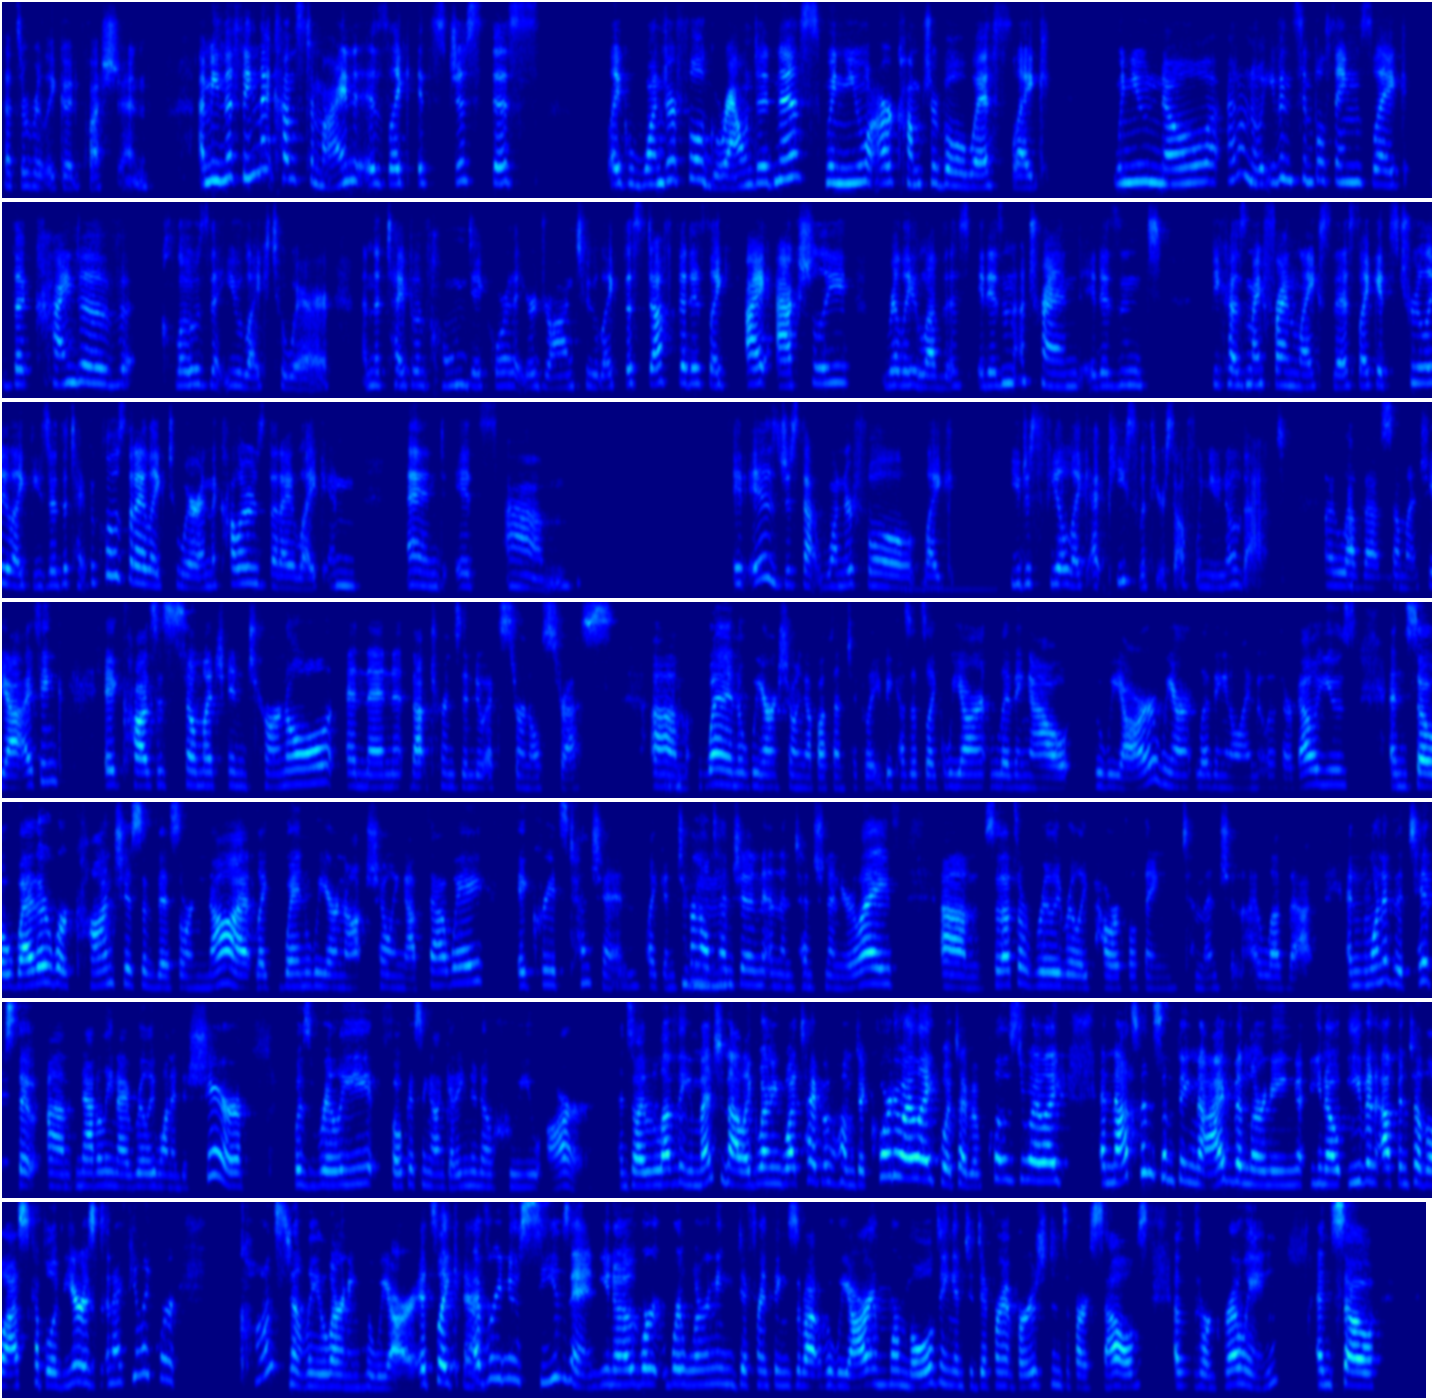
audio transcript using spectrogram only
That's a really good question. I mean, the thing that comes to mind is like, it's just this like wonderful groundedness when you are comfortable with like when you know, I don't know, even simple things like the kind of clothes that you like to wear and the type of home decor that you're drawn to, like the stuff that is like, I actually really love this. It isn't a trend, it isn't because my friend likes this. Like it's truly like these are the type of clothes that I like to wear and the colors that I like and and it's um it is just that wonderful like you just feel like at peace with yourself when you know that. I love that so much. Yeah, I think it causes so much internal and then that turns into external stress mm-hmm. um, when we aren't showing up authentically because it's like we aren't living out who we are we aren't living in alignment with our values and so whether we're conscious of this or not like when we are not showing up that way it creates tension like internal mm-hmm. tension and then tension in your life um, so that's a really really powerful thing to mention i love that and one of the tips that um, Natalie and I really wanted to share was really focusing on getting to know who you are. And so I love that you mentioned that, like learning what type of home decor do I like? What type of clothes do I like? And that's been something that I've been learning, you know, even up until the last couple of years. And I feel like we're constantly learning who we are. It's like yeah. every new season, you know, we're we're learning different things about who we are and we're molding into different versions of ourselves as we're growing. And so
